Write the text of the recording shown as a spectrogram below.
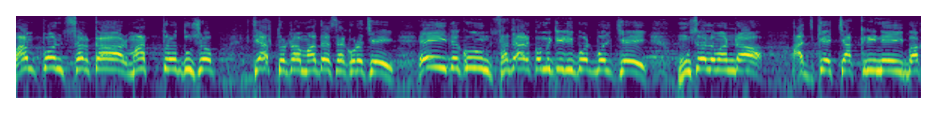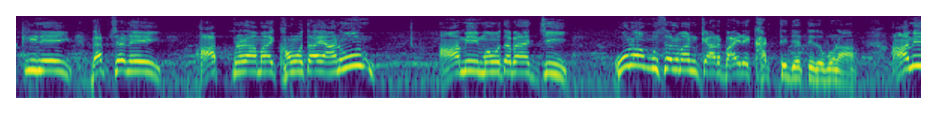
বামপন্থ সরকার মাত্র দুশো তিয়াত্তরটা মাদ্রাসা করেছে। এই দেখুন সাজার কমিটি রিপোর্ট বলছে, মুসলমানরা আজকে চাকরি নেই, বাকরি নেই, ব্যবসা নেই। আপনারা আমায় ক্ষমতায় আনুন, আমি মমতা ব্যানার্জি। কোনো মুসলমানকে আর বাইরে খাটতে যেতে দেবো না। আমি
